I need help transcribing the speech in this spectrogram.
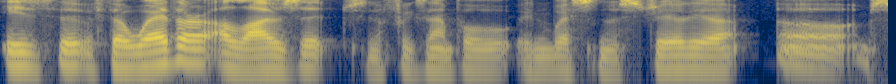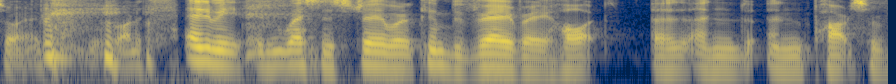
is that if the weather allows it, you know, for example, in Western Australia, oh, I'm sorry. anyway, in Western Australia, where it can be very, very hot, uh, and and parts of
